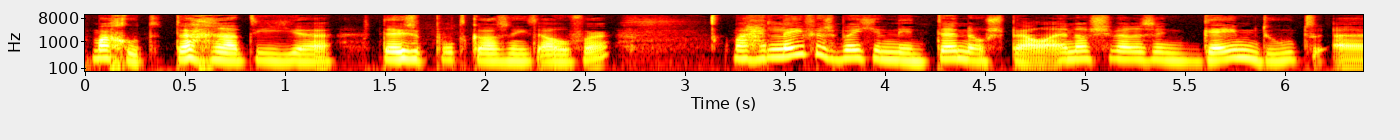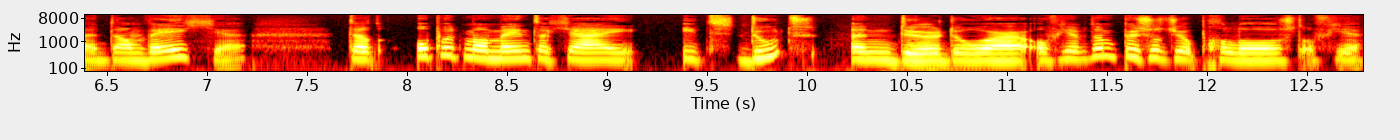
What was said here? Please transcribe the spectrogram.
Maar goed, daar gaat die, uh, deze podcast niet over. Maar het leven is een beetje een Nintendo-spel. En als je wel eens een game doet, uh, dan weet je dat op het moment dat jij iets doet, een deur door, of je hebt een puzzeltje opgelost, of je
